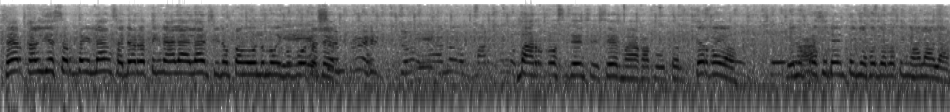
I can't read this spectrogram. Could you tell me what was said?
Sir, kalye survey lang sa darating na halalan. Sino Pangulo mong ibubuto, sir? so, ano, Marcos. Marcos din si sir, mga kaputol. Sir, kayo? Sino presidente niyo sa darating na halalan?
